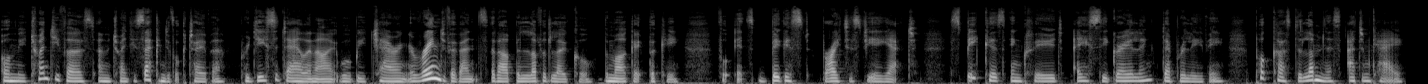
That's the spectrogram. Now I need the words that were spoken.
On the 21st and the 22nd of October, producer Dale and I will be chairing a range of events at our beloved local, the Margate Bookie, for its biggest, brightest year yet. Speakers include AC Grayling, Deborah Levy, podcast alumnus Adam Kay,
